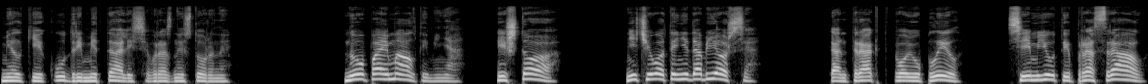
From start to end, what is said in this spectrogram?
мелкие кудри метались в разные стороны. «Ну, поймал ты меня! И что? Ничего ты не добьешься. Контракт твой уплыл, семью ты просрал.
